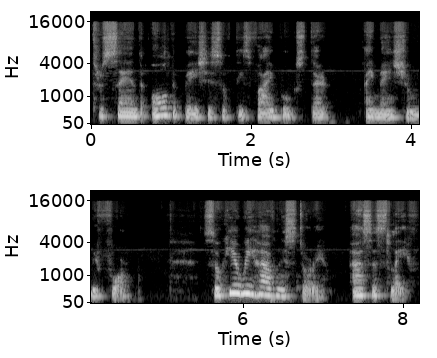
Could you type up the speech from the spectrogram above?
transcends all the pages of these five books that I mentioned before. So here we have Nestorio. as a slave.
